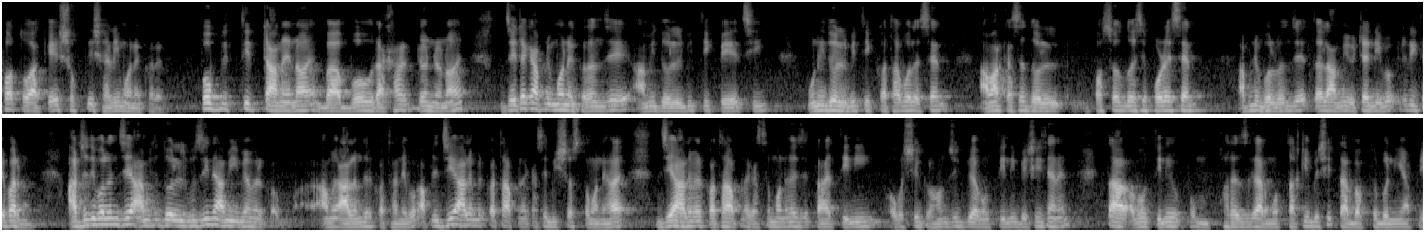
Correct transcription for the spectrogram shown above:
ফতোয়াকে শক্তিশালী মনে করেন। প্রবৃত্তির টানে নয় বা বউ রাখার জন্য নয়, যেটাকে আপনি মনে করেন যে, আমি দলিল ভিত্তিক পেয়েছি, উনি দলিল ভিত্তিক কথা বলেছেন, আমার কাছে দলিল পছন্দ হয়েছে, পড়েছেন, আপনি বলবেন যে, তাহলে আমি ওইটা নিব এটা নিতে পারবেন? আর যদি বলেন যে, আমি তো দলিল বুঝি না আমি ইমামের আমি আলেমদের কথা নেব। আপনি যে আলেমের কথা আপনার কাছে বিশ্বস্ত মনে হয়, যে আলেমের কথা আপনার কাছে মনে হয় যে তা তিনি অবশ্যই গ্রহণযোগ্য এবং তিনি বেশি জানেন তা এবং তিনি ফরেজগার, মোত্তাকি বেশি, তার বক্তব্য নিয়ে আপনি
